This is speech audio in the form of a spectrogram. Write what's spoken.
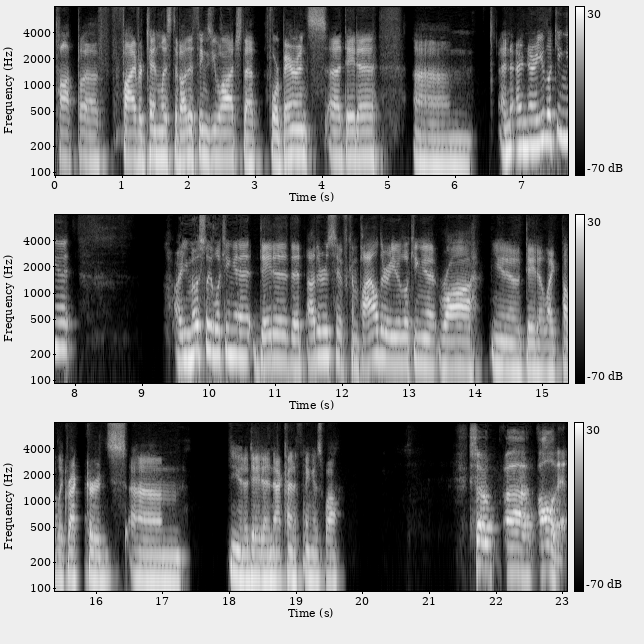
top uh, five or ten list of other things you watch. The forbearance uh, data, um, and and are you looking at? Are you mostly looking at data that others have compiled, or are you looking at raw, you know, data like public records, um, you know data and that kind of thing as well? So uh, all of it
